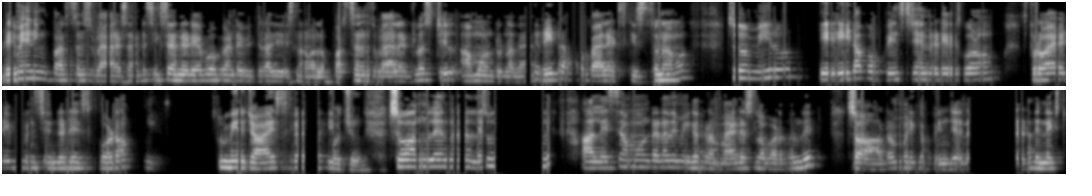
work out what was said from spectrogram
రిమైనింగ్ పర్సన్స్ వ్యాలెట్స్ అంటే సిక్స్ హండ్రెడ్ ఏబో కంటే విత్డ్రా చేసిన వాళ్ళ పర్సన్స్ వ్యాలెట్లో స్టిల్ అమౌంట్ ఉన్నదని రీటాప్ ఆఫ్ వ్యాలెట్స్కి ఇస్తున్నాము. సో మీరు ఈ రీటాప్ ఆఫ్ పిన్స్ జనరేట్ చేసుకోవడం ప్రొవైడ్ పిన్స్ జనరేట్ చేసుకోవడం మీరు చాయిస్గా తీయవచ్చు సో అందులో ఆ లెస్ అమౌంట్ అనేది మీకు అక్కడ మైనస్లో పడుతుంది. సో ఆటోమేటిక్గా pin generate next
